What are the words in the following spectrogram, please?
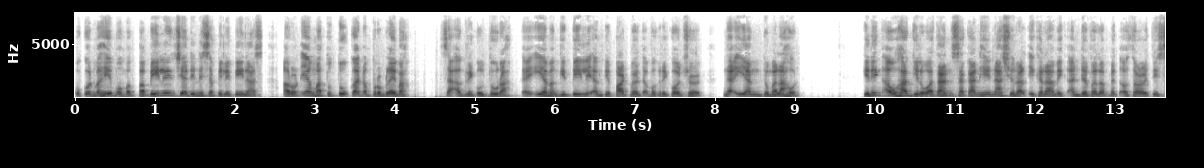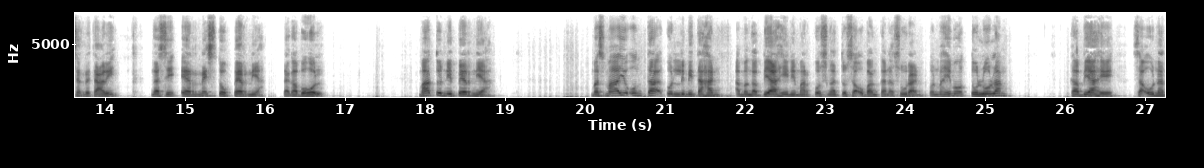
o kung mahimo magpabilin siya din sa Pilipinas aron iyang matutukan ang problema sa agrikultura kay iya man gipili ang Department of Agriculture nga iyang dumalahon. Kining auhag giluwatan sa kanhi National Economic and Development Authority Secretary nga si Ernesto Pernia, taga Bohol. Matod ni Pernia, mas maayo unta kung limitahan ang mga biyahe ni Marcos ngadto sa ubang kanasuran. Kung mahimo tulo lang ka biyahe sa unat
